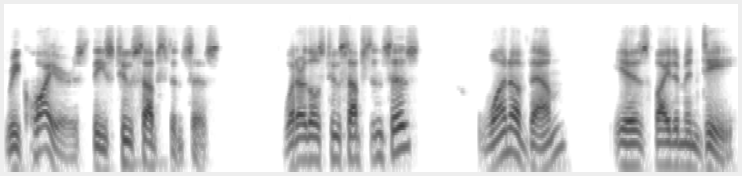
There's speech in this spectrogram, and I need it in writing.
requires these two substances. What are those two substances? One of them is vitamin D.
